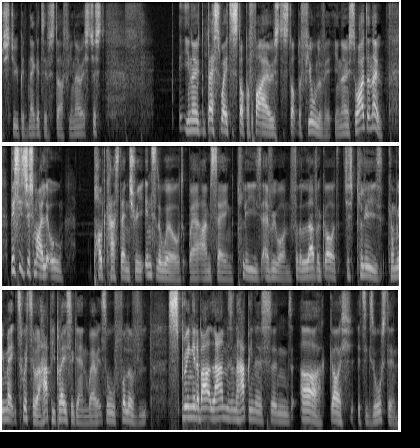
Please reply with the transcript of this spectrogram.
stupid negative stuff. You know, it's just you know the best way to stop a fire is to stop the fuel of it. You know, so I don't know. This is just my little podcast entry into the world where I'm saying, please, everyone, for the love of God, just please, can we make Twitter a happy place again where it's all full of springing about lambs and happiness? And ah, oh, gosh, it's exhausting.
